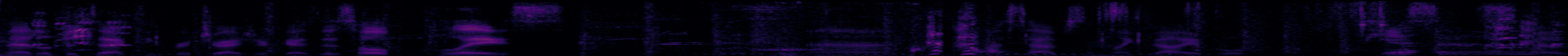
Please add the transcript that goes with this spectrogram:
metal detecting for treasure, guys. This whole place uh, must have some like valuable pieces of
